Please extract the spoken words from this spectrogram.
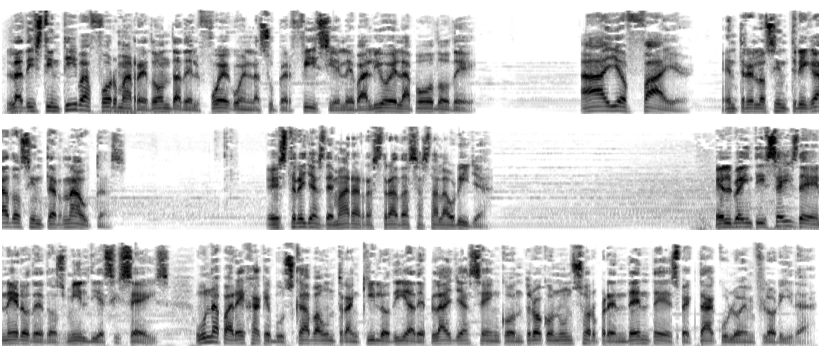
La distintiva forma redonda del fuego en la superficie le valió el apodo de Eye of Fire entre los intrigados internautas, Estrellas de mar arrastradas hasta la orilla. El 26 de enero de 2016, una pareja que buscaba un tranquilo día de playa se encontró con un sorprendente espectáculo en Florida.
